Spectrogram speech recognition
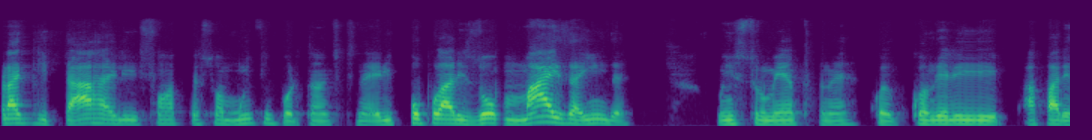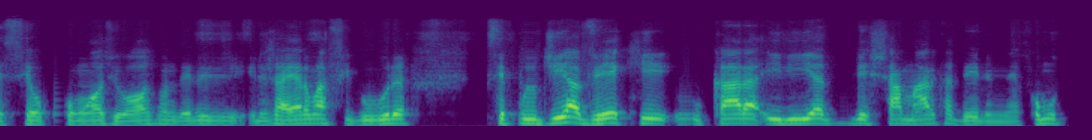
para guitarra, ele foi uma pessoa muito importante, né? Ele popularizou mais ainda o instrumento, né? Quando ele apareceu com Ozzy Osbourne, ele, ele já era uma figura que você podia ver que o cara iria deixar a marca dele, né? Como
